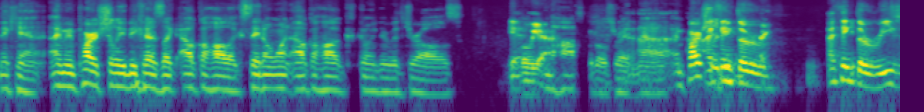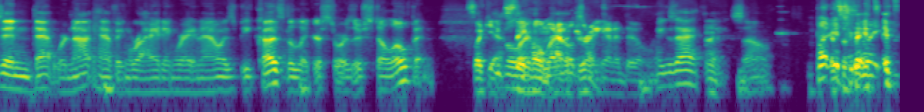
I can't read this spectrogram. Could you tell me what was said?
they can't. I mean, partially because like alcoholics, they don't want alcoholics going through withdrawals Yeah. Well, in the hospitals right now, Uh, and partially I think because- the I think the reason that we're not having rioting right now is because the liquor stores are still open. It's like yeah, People stay are like, home, what have a else are we gonna do? Exactly. Right. So but It's it's, really it's-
